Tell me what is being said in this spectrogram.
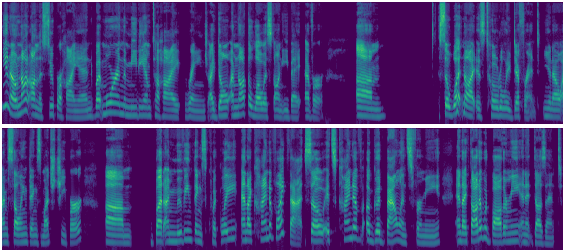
you know, not on the super high end, but more in the medium to high range. I don't, I'm not the lowest on eBay ever. Um, so whatnot is totally different. You know, I'm selling things much cheaper. Um, but I'm moving things quickly and I kind of like that. So it's kind of a good balance for me. And I thought it would bother me and it doesn't.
